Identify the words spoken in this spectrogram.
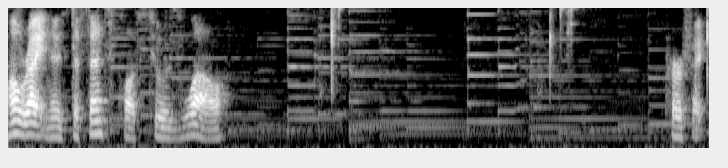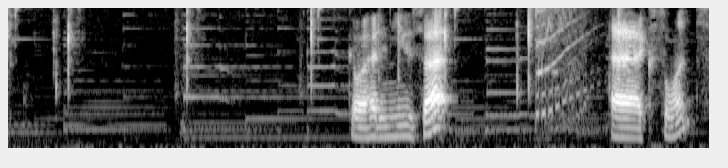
Oh, right, and there's defense plus two as well. Perfect. Go ahead and use that. Excellent.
